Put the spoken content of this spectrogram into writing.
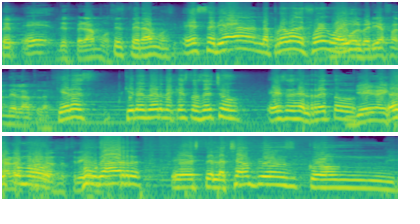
Pep, Eh, te esperamos. Te esperamos. Esa sería la prueba de fuego Me ahí. volvería fan del Atlas. ¿Quieres, ¿Quieres ver de qué estás hecho? Ese es el reto. Llega y es como las jugar este, la Champions con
